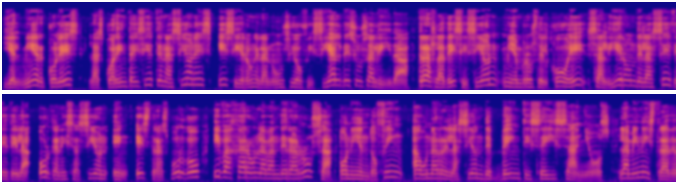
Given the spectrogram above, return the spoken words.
y el miércoles las 47 naciones hicieron el anuncio oficial de su salida. Tras la decisión, miembros del COE salieron de la sede de la organización en Estrasburgo y bajaron la bandera rusa, poniendo fin a una relación de 26 años. La ministra de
